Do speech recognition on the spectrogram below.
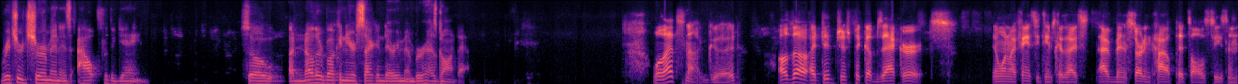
Richard Sherman is out for the game. So another Buccaneer secondary member has gone down. Well, that's not good. Although I did just pick up Zach Ertz in one of my fancy teams because I I've been starting Kyle Pitts all season,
